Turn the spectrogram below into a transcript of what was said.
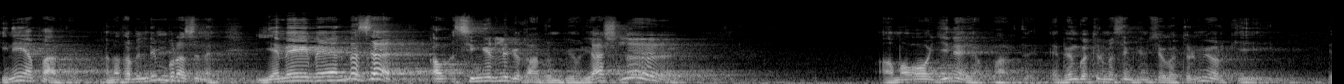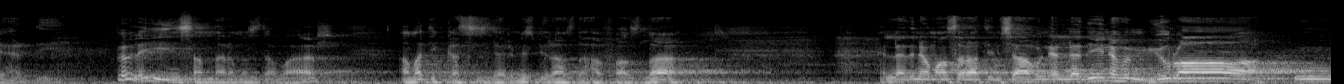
Yine yapardı. Anlatabildim mi burasını? Yemeği beğenmezse sinirli bir kadın diyor. Yaşlı. Ama o yine yapardı. E ben götürmesin kimse götürmüyor ki derdi. Böyle iyi insanlarımız da var. Ama dikkatsizlerimiz biraz daha fazla. اَلَّذِينَ مَا صَرَاتِمْ سَاهُونَ اَلَّذ۪ينَ هُمْ يُرَاءُونَ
